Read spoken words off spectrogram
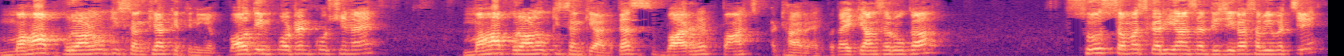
महापुराणों की संख्या कितनी है? बहुत इंपॉर्टेंट क्वेश्चन है। महापुराणों की संख्या दस, बारह पाँच, अठारह बताइए क्या आंसर होगा? सोच समझ कर ही आंसर दीजिएगा सभी बच्चे।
